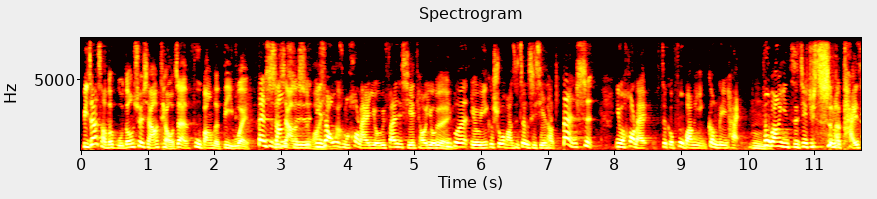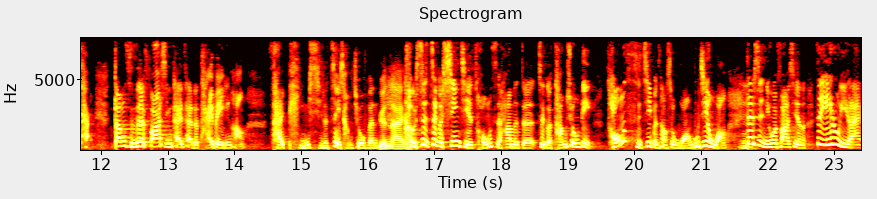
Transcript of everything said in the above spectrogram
比较少的股东却想要挑战富邦的地位。但是当时你知道为什么后来有一番协调，有一部分有一个说法是正式协调，但是因为后来这个富邦银更厉害，嗯、富邦银直接去吃了台彩，当时在发行台彩的台北银行。才平息了这场纠纷。原来，可是这个心结从此他们的这个堂兄弟从此基本上是王不见王。嗯、但是你会发现呢，这一路以来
